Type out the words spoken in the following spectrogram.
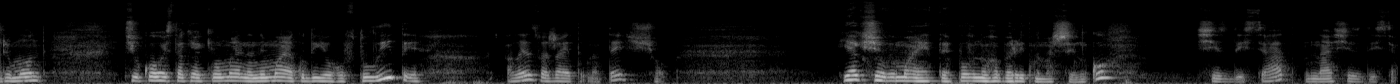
ремонт, чи у когось, так як і у мене, немає куди його втулити. Але зважайте на те, що якщо ви маєте повногабаритну машинку 60 на 60,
